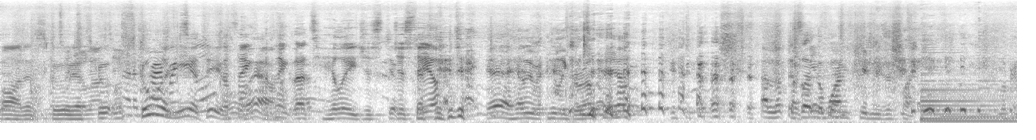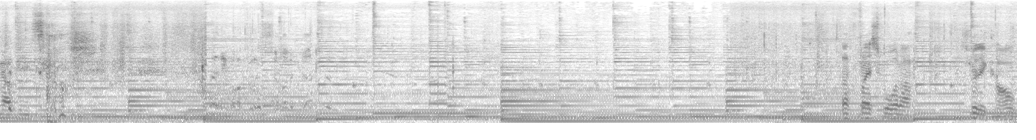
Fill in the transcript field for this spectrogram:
Oh, that's school. That's oh, school. At a School was primary here school? too. I Oh, think wow. I think that's Hilly just just here. yeah. yeah, Hilly Hilly grew up here. I look It's like the one kid who's just like oh, looking up his That's fresh water. It's really cold.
